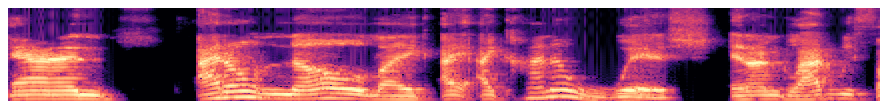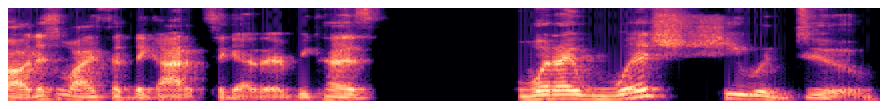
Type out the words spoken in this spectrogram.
and I don't know, like I, I kind of wish, and I'm glad we saw. This is why I said they got it together because what I wish she would do,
